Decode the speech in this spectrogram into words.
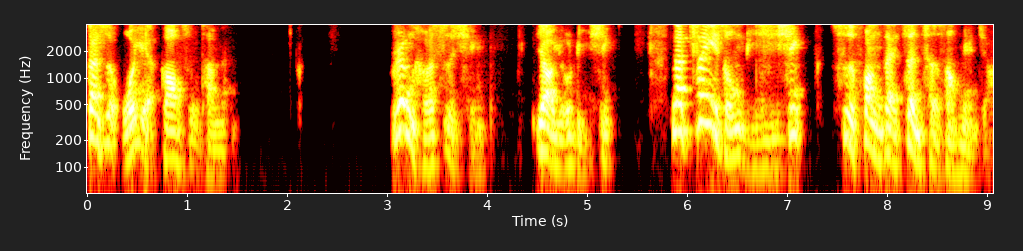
但是我也告诉他们，任何事情要有理性。那这种理性是放在政策上面讲。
